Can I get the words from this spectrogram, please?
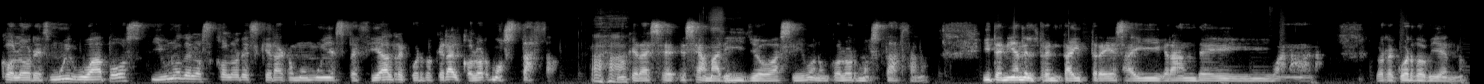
colores muy guapos y uno de los colores que era como muy especial, recuerdo que era el color mostaza. Que era ese, ese amarillo así, bueno, un color mostaza, ¿no? Y tenían el 33 ahí grande y bueno, bueno, lo recuerdo bien, ¿no?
